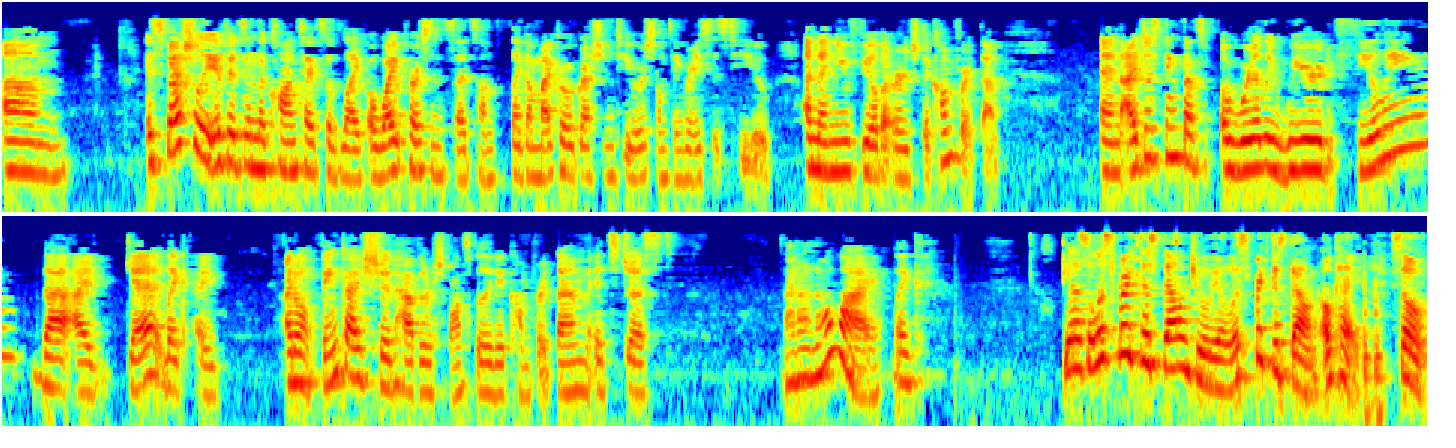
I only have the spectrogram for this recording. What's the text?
Um, especially if it's in the context of like a white person said something like a microaggression to you or something racist to you and then you feel the urge to comfort them and i just think that's a really weird feeling that i get like i i don't think i should have the responsibility to comfort them it's just i don't know why like yeah, so let's break this down, Julia. Let's break this down. Okay. So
